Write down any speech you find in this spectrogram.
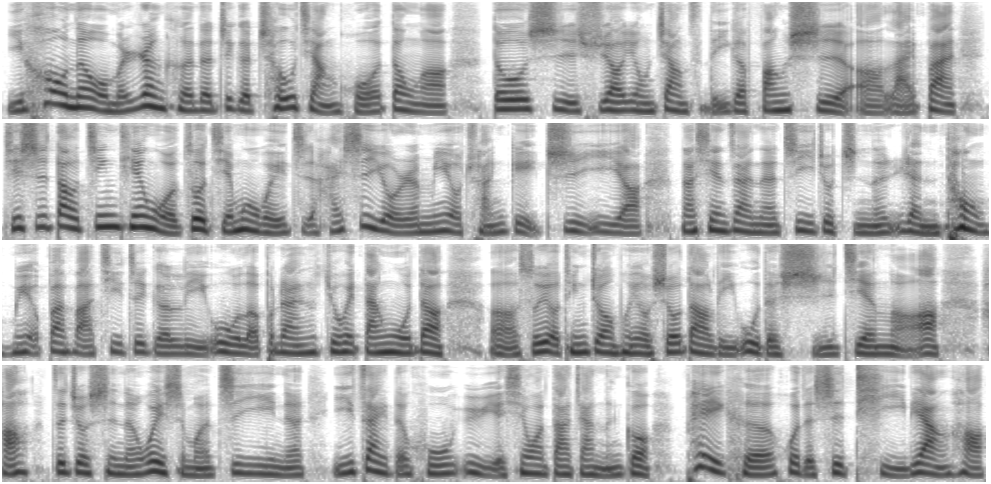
以后呢，我们任何的这个抽奖活动啊，都是需要用这样子的一个方式呃来办。其实到今天我做节目为止，还是有人没有传给志毅啊，那现在呢，志毅就只能忍痛没有办法寄这个礼物了，不然就会耽误到呃所有听众朋友收到礼物的时间了啊。好，这就是呢为什么志毅呢一再的呼吁，也希望大家能够配合或者是体谅哈，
